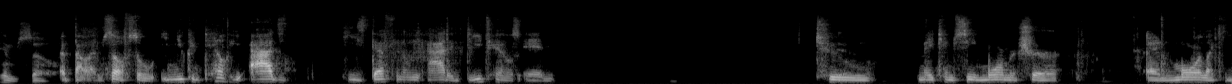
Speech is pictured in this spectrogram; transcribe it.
himself. about himself. So and you can tell he adds, he's definitely added details in to make him seem more mature and more like he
